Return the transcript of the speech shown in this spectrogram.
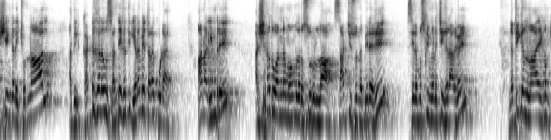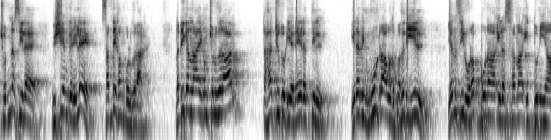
விஷயங்களை சொன்னால் அதில் கட்டுகளவு சந்தேகத்துக்கு இடமே தரக்கூடாது. ஆனால் இன்று அஷ்ஹது அன்ன முகமது ரசூருல்லா சாட்சி சொன்ன பிறகு சில முஸ்லிம்கள் நினைச்சுகிறார்கள் நபிகள் நாயகம் சொன்ன சில விஷயங்களிலே சந்தேகம் கொள்கிறார்கள். நபிகள் நாயகம் சொல்கிறார் தஹஜுடைய நேரத்தில் இரவின் மூன்றாவது பகுதியில் என்சிலு ரப்புனா இல சம இத்துனியா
